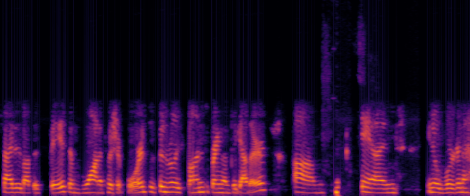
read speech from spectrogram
excited about this space and want to push it forward. So it's been really fun to bring them together. Um, and you know we're gonna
